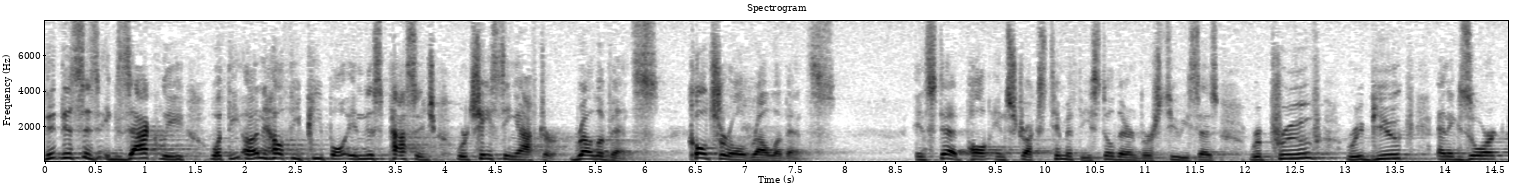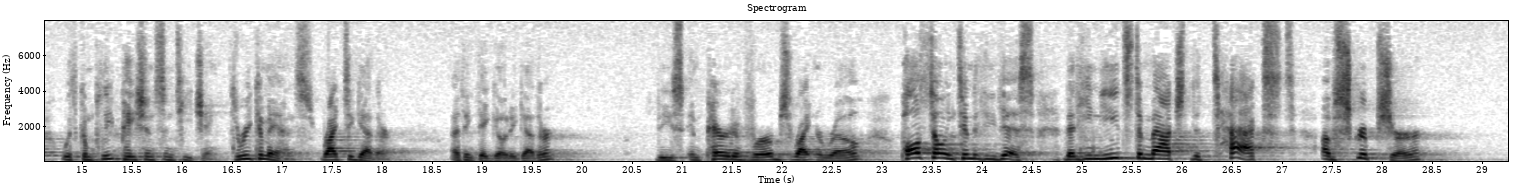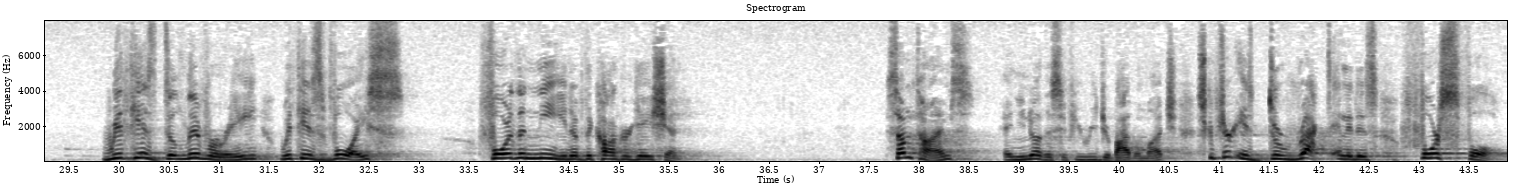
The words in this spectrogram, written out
This is exactly what the unhealthy people in this passage were chasing after relevance, cultural relevance. Instead, Paul instructs Timothy, still there in verse 2, he says, Reprove, rebuke, and exhort with complete patience and teaching. Three commands right together. I think they go together. These imperative verbs right in a row. Paul's telling Timothy this that he needs to match the text of Scripture with his delivery, with his voice, for the need of the congregation. Sometimes and you know this if you read your Bible much, Scripture is direct and it is forceful.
